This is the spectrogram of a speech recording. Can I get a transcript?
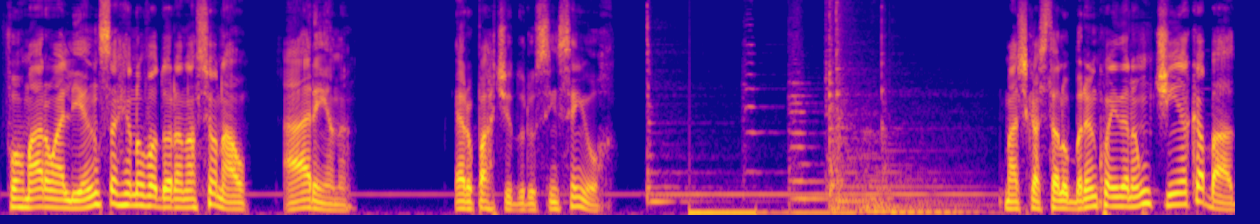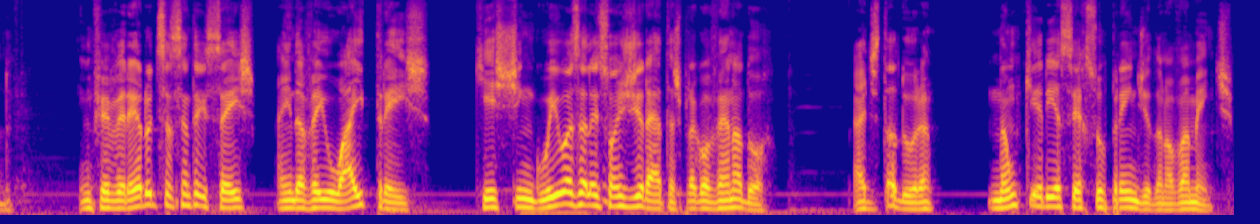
formaram a Aliança Renovadora Nacional, a Arena. Era o partido do Sim Senhor. Mas Castelo Branco ainda não tinha acabado. Em fevereiro de 66, ainda veio o AI-3, que extinguiu as eleições diretas para governador. A ditadura não queria ser surpreendida novamente.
